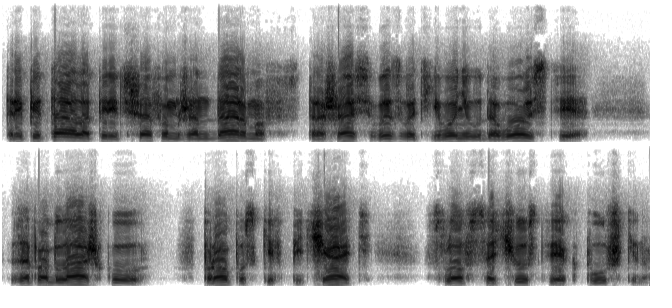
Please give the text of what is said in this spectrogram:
трепетала перед шефом жандармов, страшась вызвать его неудовольствие за поблажку в пропуске в печать слов сочувствия к Пушкину.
